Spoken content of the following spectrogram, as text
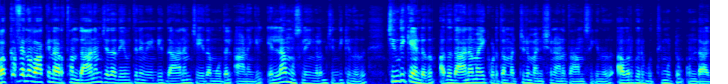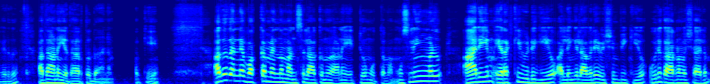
വക്കഫ് എന്ന വാക്കിന്റെ അർത്ഥം ദാനം ചെയ്ത ദൈവത്തിന് വേണ്ടി ദാനം ചെയ്ത മുതൽ ആണെങ്കിൽ എല്ലാ മുസ്ലിങ്ങളും ചിന്തിക്കുന്നത് ചിന്തിക്കേണ്ടതും അത് ദാനമായി കൊടുത്ത മറ്റൊരു മനുഷ്യനാണ് താമസിക്കുന്നത്. അവർക്കൊരു ബുദ്ധിമുട്ടും ഉണ്ടാകരുത്. അതാണ് യഥാർത്ഥ ദാനം. ഓക്കെ? അത് തന്നെ വക്കം എന്ന് മനസ്സിലാക്കുന്നതാണ് ഏറ്റവും ഉത്തമം. മുസ്ലിങ്ങൾ ആരെയും ഇറക്കി വിടുകയോ അല്ലെങ്കിൽ അവരെ വിഷമിപ്പിക്കുകയോ ഒരു കാരണവശാലും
